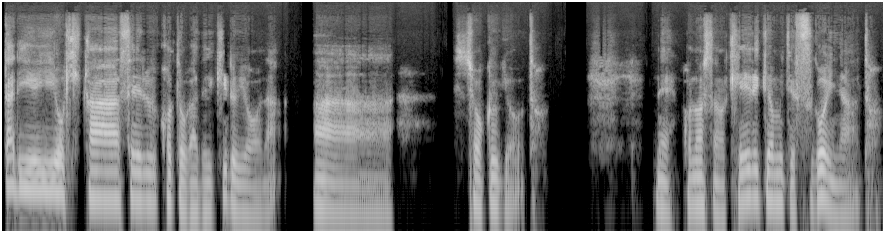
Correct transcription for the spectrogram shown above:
たりを聞かせることができるようなあ職業と。ね、この人の経歴を見てすごいなと。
